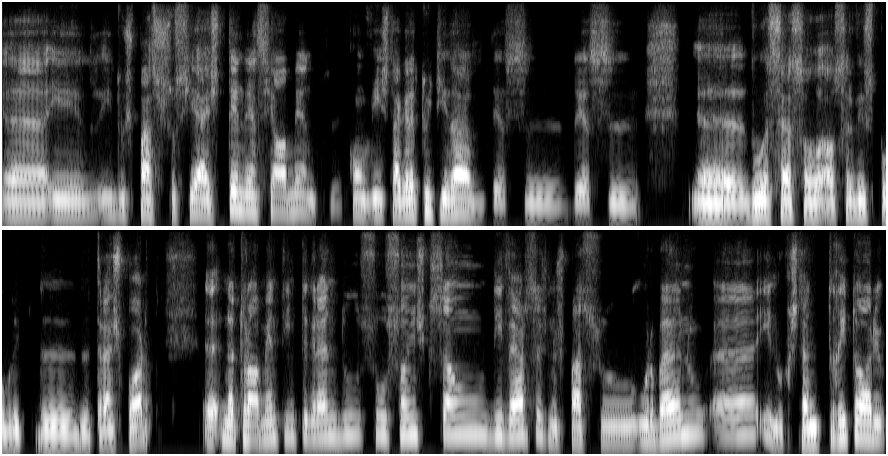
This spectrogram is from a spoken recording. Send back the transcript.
uh, e, e, dos espaços sociais, tendencialmente com vista à gratuitidade desse, desse, uh, do acesso ao, ao, serviço público de, de transporte, naturalmente integrando soluções que são diversas no espaço urbano e no restante território.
